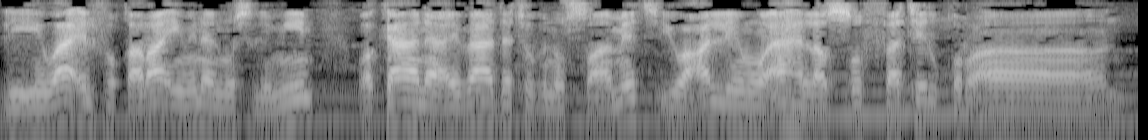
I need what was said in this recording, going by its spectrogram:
لإيواء الفقراء من المسلمين وكان عبادة بن الصامت يعلم أهل الصفة القرآن.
